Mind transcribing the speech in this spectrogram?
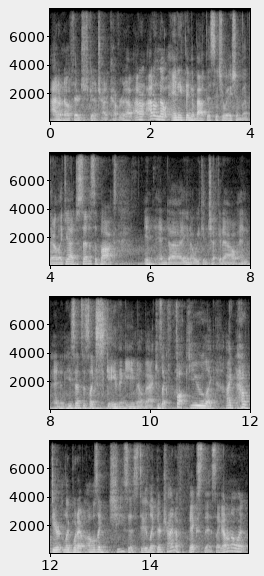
I don't know if they're just gonna try to cover it up. I don't I don't know anything about this situation, but they're like, yeah, just send us a box, and and uh, you know we can check it out. And and he sends this like scathing email back. He's like, fuck you, like I how dare like whatever. I was like, Jesus, dude, like they're trying to fix this. Like I don't know what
